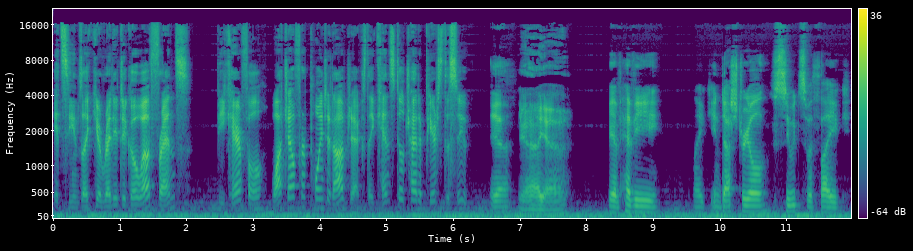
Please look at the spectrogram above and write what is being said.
it seems like you're ready to go out, friends. Be careful. Watch out for pointed objects. They can still try to pierce the suit. Yeah. Yeah, yeah. We have heavy, like, industrial suits with, like,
